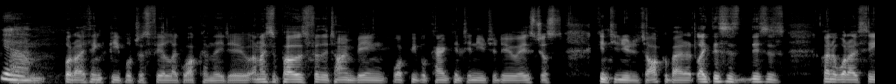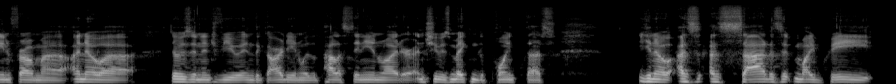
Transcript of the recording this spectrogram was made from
yeah. Um, but I think people just feel like, what can they do? And I suppose for the time being, what people can continue to do is just continue to talk about it. Like this is this is kind of what I've seen from. Uh, I know uh, there was an interview in the Guardian with a Palestinian writer, and she was making the point that, you know, as as sad as it might be,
